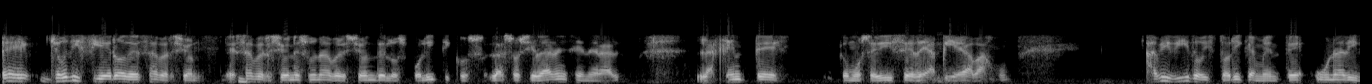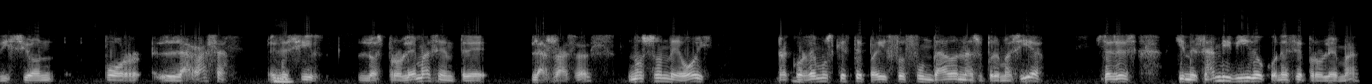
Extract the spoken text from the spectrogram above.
Eh, yo difiero de esa versión. Esa versión es una versión de los políticos. La sociedad en general, la gente, como se dice, de a pie abajo, ha vivido históricamente una división por la raza. Es mm. decir, los problemas entre las razas no son de hoy, Recordemos que este país fue fundado en la supremacía. Entonces, quienes han vivido con ese problema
